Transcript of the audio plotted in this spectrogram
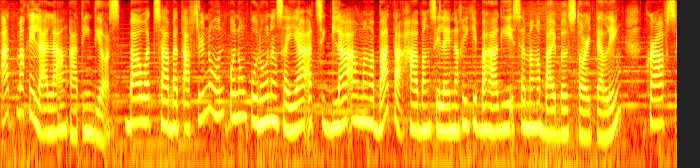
at makilala ang ating Diyos. Bawat Sabat afternoon, punong-puno ng saya at sigla ang mga bata habang sila'y nakikibahagi sa mga Bible storytelling, crafts,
